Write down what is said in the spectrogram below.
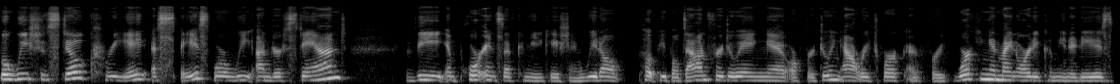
but we should still create a space where we understand the importance of communication. We don't put people down for doing it or for doing outreach work or for working in minority communities.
